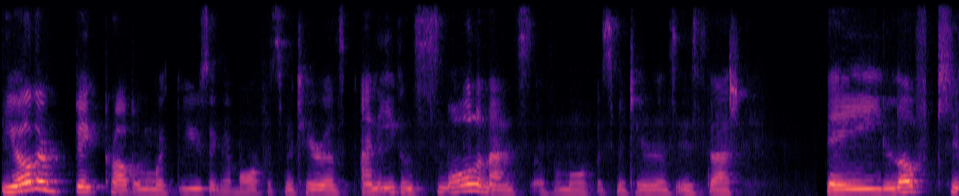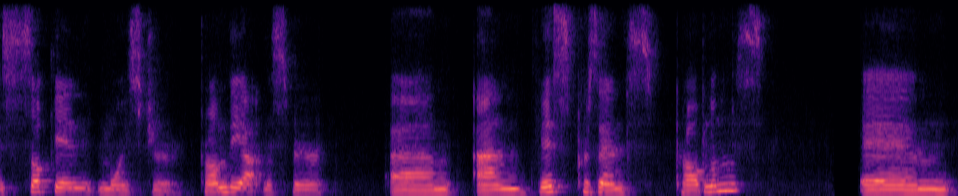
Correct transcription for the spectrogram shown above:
The other big problem with using amorphous materials and even small amounts of amorphous materials is that they love to suck in moisture from the atmosphere um, and this presents problems, um,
